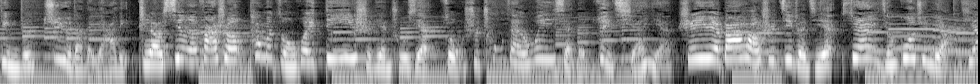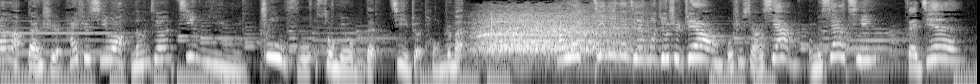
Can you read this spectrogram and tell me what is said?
顶着巨大的压力。只要新闻发生，他们总会第一时间出现，总是冲在危险的最前沿。十一月八号是记者节，虽然已经过去两天了，但是还是希望能将敬意与祝福送给我们的记者同志们。好了，今天的节目就是这样，我是小夏，我们下期再见。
